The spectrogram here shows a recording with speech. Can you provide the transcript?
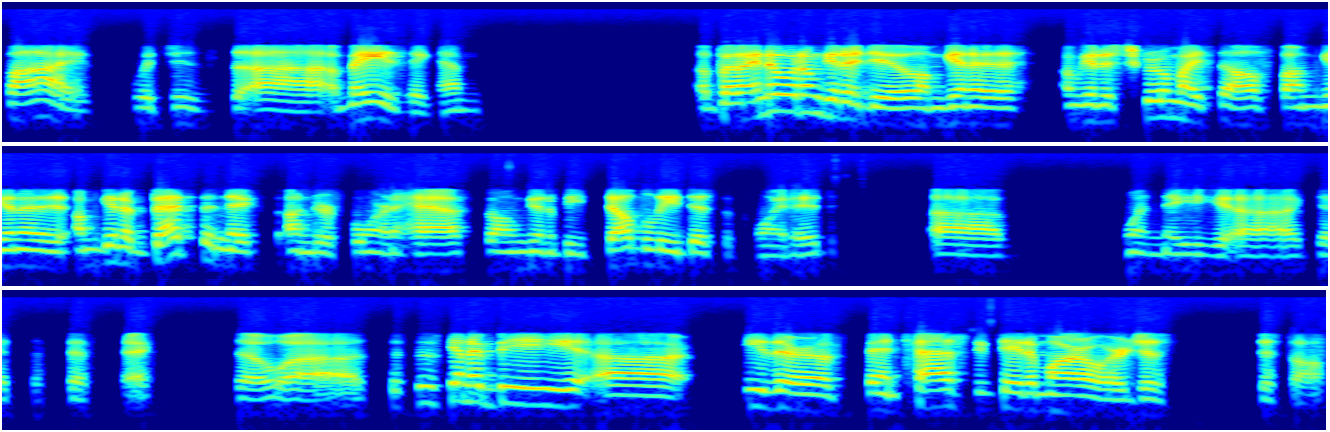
five, which is uh, amazing. I'm, but I know what I'm gonna do. I'm gonna I'm gonna screw myself. I'm gonna I'm gonna bet the Knicks under four and a half. So I'm gonna be doubly disappointed uh, when they uh, get the fifth pick. So uh, this is gonna be uh, either a fantastic day tomorrow or just just awful.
